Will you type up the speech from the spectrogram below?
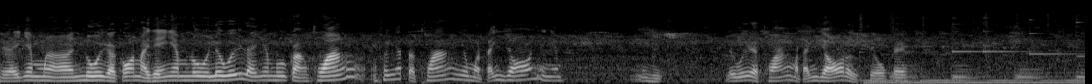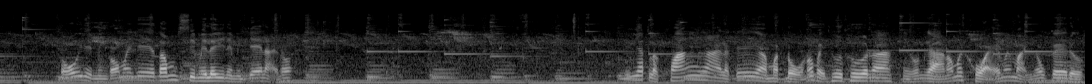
Thì anh em ờ, nuôi gà con này thì anh em nuôi, lưu ý là anh em nuôi càng thoáng, thứ nhất là thoáng nhưng mà tránh gió nha anh em. Lưu ý là thoáng mà tránh gió được thì ok. Tối thì mình có mấy cái tấm simili này mình che lại thôi. Thứ nhất là khoáng, thứ hai là cái à, mật độ nó phải thưa thưa ra thì con gà nó mới khỏe, mới mạnh ok được.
